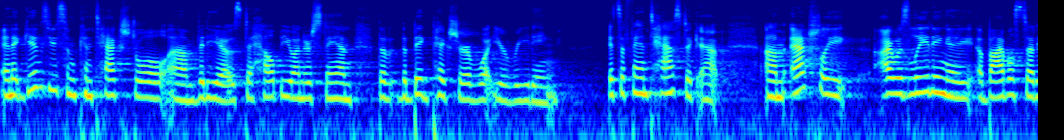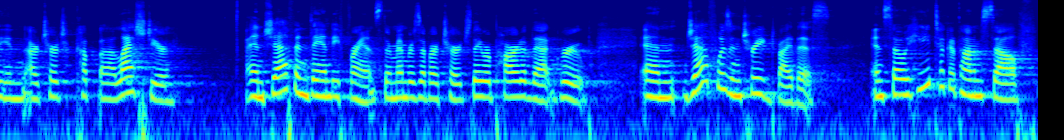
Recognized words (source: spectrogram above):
And it gives you some contextual um, videos to help you understand the, the big picture of what you're reading. It's a fantastic app. Um, actually, I was leading a, a, Bible study in our church uh, last year, and Jeff and Vandy France, they're members of our church, they were part of that group. And Jeff was intrigued by this. And so he took it upon himself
